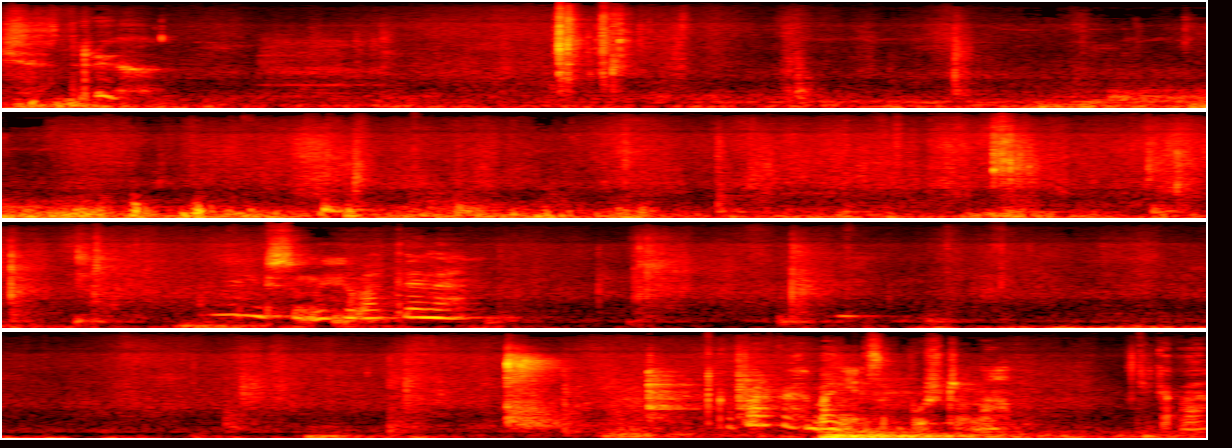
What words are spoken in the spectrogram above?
I strych. No i w sumie chyba tyle. Koparka chyba nie jest opuszczona. Ciekawe.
